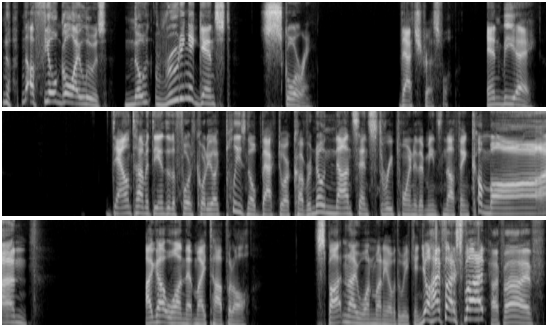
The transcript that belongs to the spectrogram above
No, a field goal, I lose. No, rooting against scoring. That's stressful. NBA. Downtime at the end of the fourth quarter, you're like, please no backdoor cover, no nonsense three pointer that means nothing. Come on. I got one that might top it all. Spot and I won money over the weekend. Yo, high five, Spot. High five.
